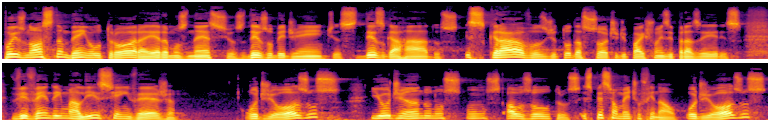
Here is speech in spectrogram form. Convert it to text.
Pois nós também outrora éramos nécios, desobedientes, desgarrados, escravos de toda sorte de paixões e prazeres, vivendo em malícia e inveja, odiosos e odiando-nos uns aos outros, especialmente o final, odiosos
